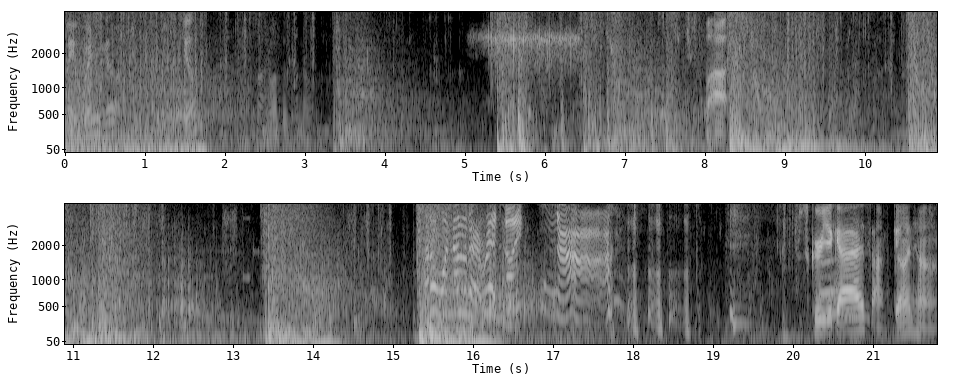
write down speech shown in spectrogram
Wait, where'd he go? Just kill? him? No, you went through the window. Bot. I don't want none of that red knight. Nah. Screw you guys, I'm going home.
